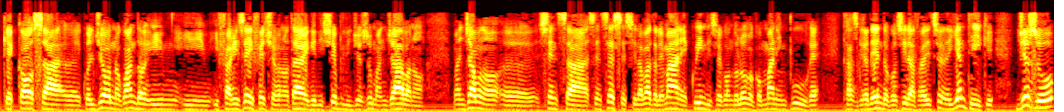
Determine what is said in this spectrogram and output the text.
che cosa eh, quel giorno quando i, i, i, farisei fecero notare che i discepoli di Gesù mangiavano, mangiavano eh, senza, senza, essersi lavato le mani e quindi secondo loro con mani impure, trasgredendo così la tradizione degli antichi, Gesù,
